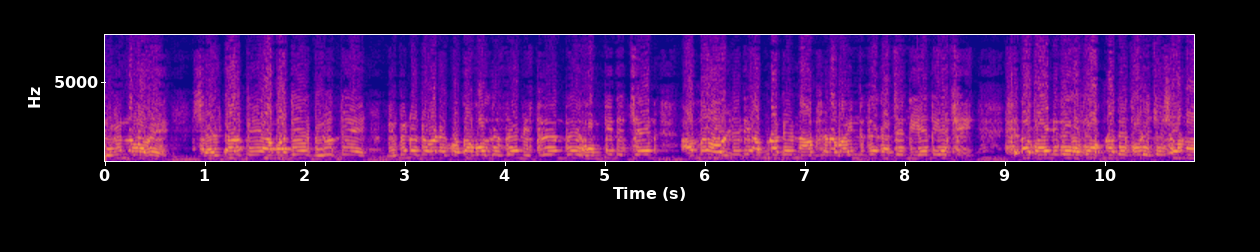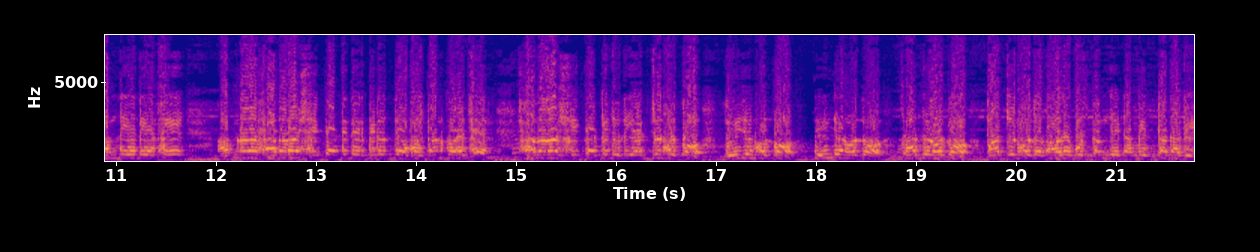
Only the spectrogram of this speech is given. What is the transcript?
বিভিন্ন ভাবে শেল্টার পেয়ে আমাদের বিরুদ্ধে বিভিন্ন ধরনের কথা বলতেছেন স্টুডেন্টদের হুমকি দিচ্ছেন, আমরা অলরেডি আপনাদের নাম সেনাবাহিনীদের কাছে দিয়ে দিয়েছি। সেনাবাহিনীদের কাছে আপনাদের পরিচয় সহ নাম দিয়ে দিয়েছি। আপনারা সাধারণ শিক্ষার্থীদের বিরুদ্ধে অবস্থান করেছেন। সাধারণ শিক্ষার্থী যদি একজন হতো, দুইজন হতো, তিনজন হতো, চারজন হতো, পাঁচজন হতো, তাহলে বুঝতাম যে এটা মিথ্যা দাবি।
